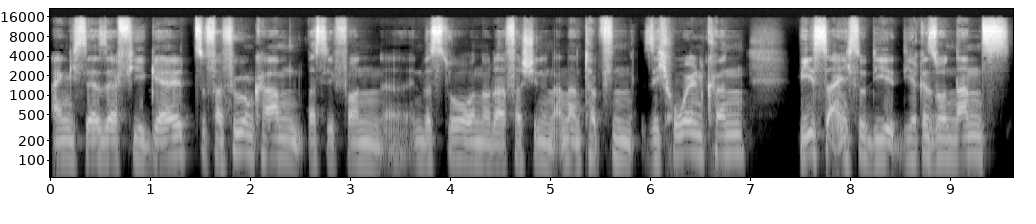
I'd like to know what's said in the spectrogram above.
eigentlich sehr, sehr viel Geld zur Verfügung haben, was sie von äh, Investoren oder verschiedenen anderen Töpfen sich holen können. Wie ist da eigentlich so die, die Resonanz,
